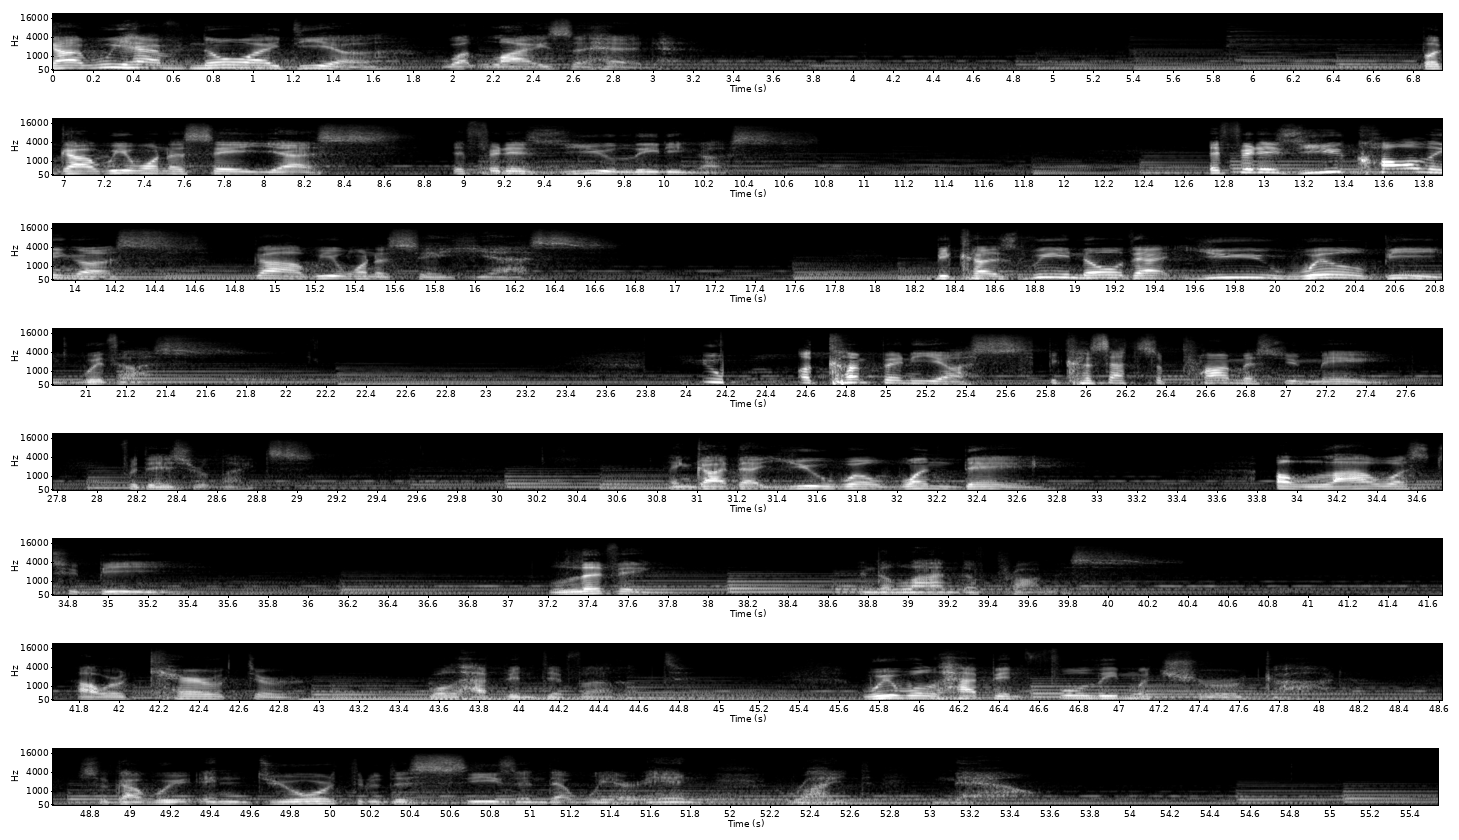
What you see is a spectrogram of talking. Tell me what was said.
God, we have no idea what lies ahead. But God, we want to say yes if it is you leading us. If it is you calling us, God, we want to say yes. Because we know that you will be with us. You will accompany us because that's the promise you made for the Israelites. And God, that you will one day allow us to be living in the land of promise our character will have been developed. We will have been fully matured, God. So, God, we endure through this season that we are in right now.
